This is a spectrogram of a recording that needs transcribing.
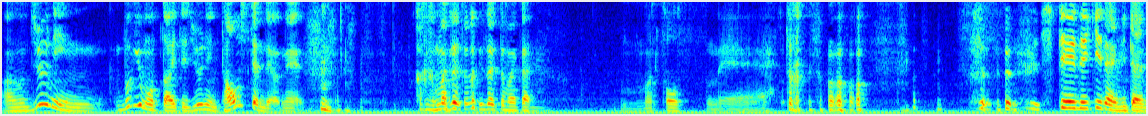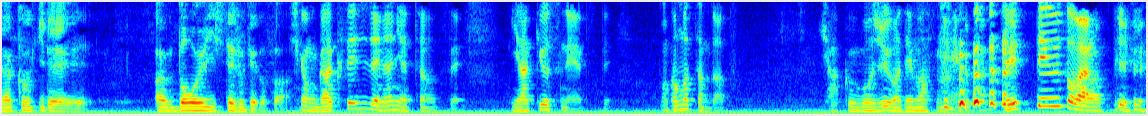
あの10人武器持った相手10人倒してんだよね。毎回確認されて毎回、うんまあそうっすね。とかその 否定できないみたいな空気であの同意してるけどさ。しかも学生時代何やってたのっつって「野球っすね」っつって「あ頑張ってたんだ」っつって「150は出ますね」と か絶対嘘だろっていう。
